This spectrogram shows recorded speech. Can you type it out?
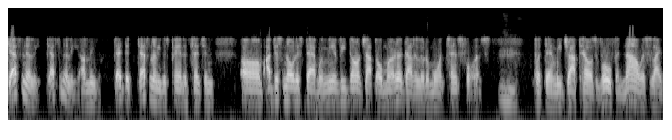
definitely, definitely. I mean, that, that definitely was paying attention um, I just noticed that when me and V Don dropped Old Murder, it got a little more intense for us. Mm-hmm. But then we dropped Hell's Roof, and now it's like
